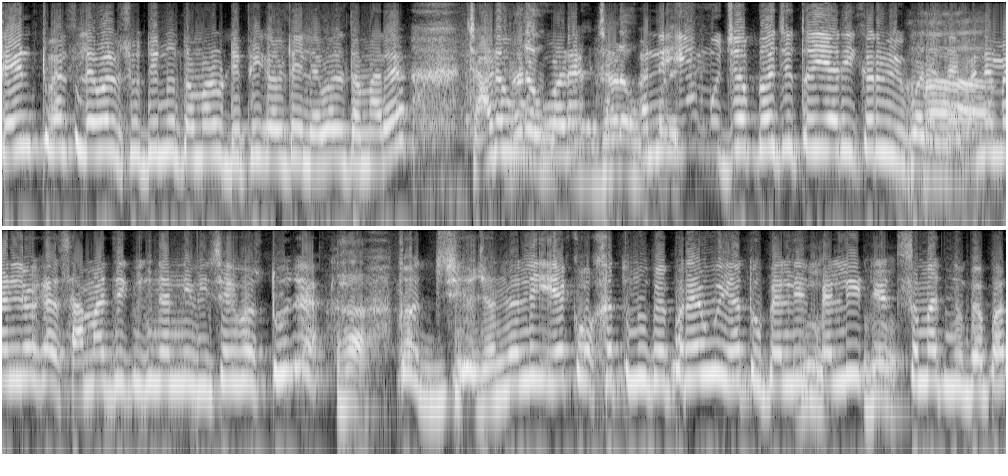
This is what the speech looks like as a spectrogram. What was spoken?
ટેન ટ્વેલ્થ લેવલ સુધીનું તમારું ડિફિકલ્ટી લેવલ તમારે જાળવવું પડે, અને એ મુજબ જ તૈયારી કરવી પડે અને માની લો કે સામાજિક વિજ્ઞાનની વિષય વસ્તુ છે તો જનરલી એક વખતનું પેપર એવું હતું પહેલી પહેલી ટેટ સમાજનું પેપર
